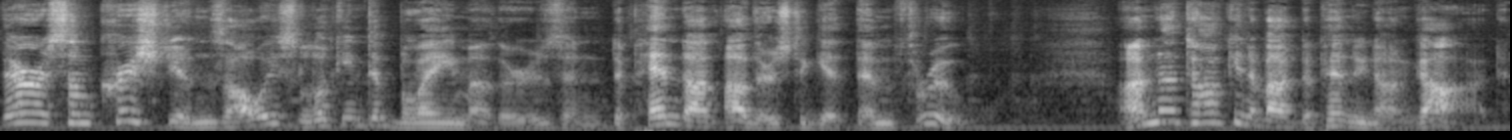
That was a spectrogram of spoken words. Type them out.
there are some Christians always looking to blame others and depend on others to get them through. I'm not talking about depending on God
